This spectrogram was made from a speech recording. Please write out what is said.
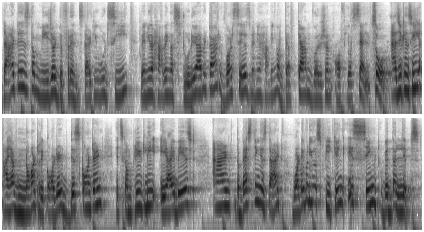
that is the major difference that you would see when you're having a studio avatar versus when you're having a webcam version of yourself. So as you can see, I have not recorded this content. It's completely AI based. And the best thing is that whatever you're speaking is synced with the lips,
